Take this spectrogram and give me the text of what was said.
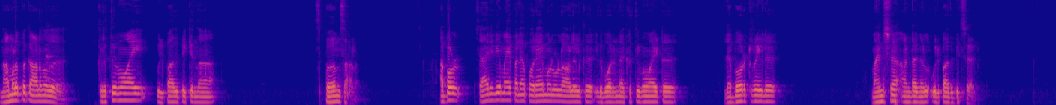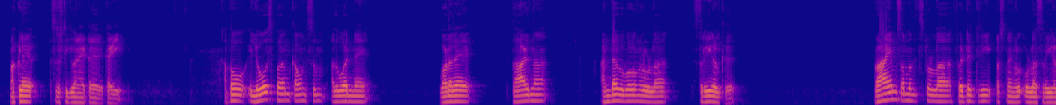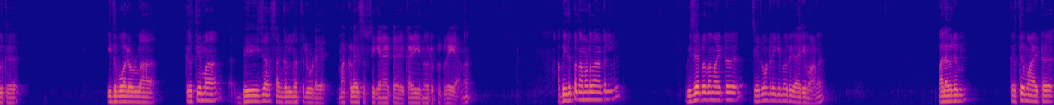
നമ്മളിപ്പോൾ കാണുന്നത് കൃത്രിമമായി ഉൽപ്പാദിപ്പിക്കുന്ന സ്പേംസ് ആണ്. അപ്പോൾ ശാരീരികമായ പല പോരായ്മകളുള്ള ആളുകൾക്ക് ഇതുപോലെ തന്നെ കൃത്രിമമായിട്ട് ലബോറട്ടറിയിൽ മനുഷ്യ അണ്ടങ്ങൾ ഉൽപ്പാദിപ്പിച്ച് മക്കളെ സൃഷ്ടിക്കുവാനായിട്ട് കഴിയും. അപ്പോൾ ലോ സ്പേം കൗണ്ട്സും അതുപോലെ തന്നെ വളരെ താഴ്ന്ന അണ്ടവിഭവങ്ങളുള്ള സ്ത്രീകൾക്ക് പ്രായം സംബന്ധിച്ചിട്ടുള്ള ഫെർട്ടിലിറ്റി പ്രശ്നങ്ങൾ ഉള്ള സ്ത്രീകൾക്ക് ഇതുപോലുള്ള കൃത്രിമ ബീജ സങ്കലനത്തിലൂടെ മക്കളെ സൃഷ്ടിക്കാനായിട്ട് കഴിയുന്ന ഒരു പ്രക്രിയയാണ്. അപ്പോൾ ഇതിപ്പോൾ നമ്മുടെ നാട്ടിൽ വിജയപ്രദമായിട്ട് ചെയ്തുകൊണ്ടിരിക്കുന്ന ഒരു കാര്യമാണ്. പലവരും കൃത്യമായിട്ട്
